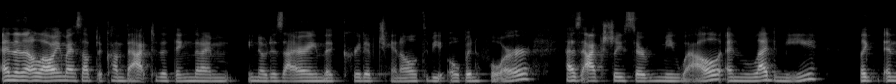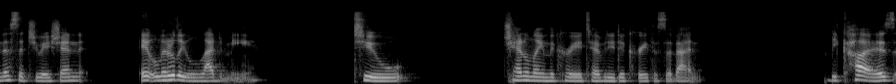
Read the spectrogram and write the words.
and then allowing myself to come back to the thing that I'm, you know, desiring the creative channel to be open for has actually served me well and led me, like in this situation, it literally led me to channeling the creativity to create this event because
